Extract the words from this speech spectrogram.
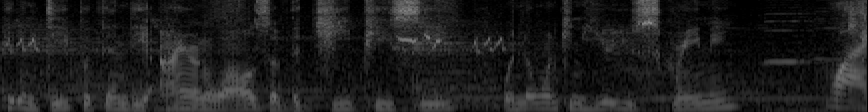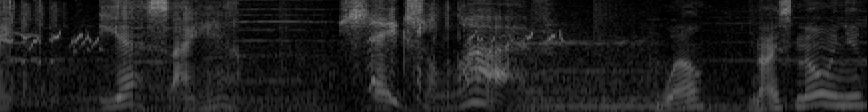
Hidden deep within the iron walls of the GPC, where no one can hear you screaming? Why, yes, I am. Sakes alive. Well, nice knowing you.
